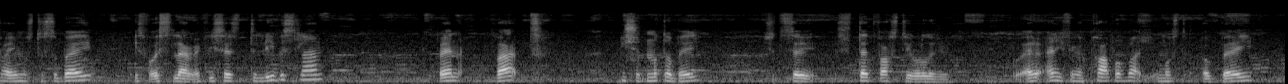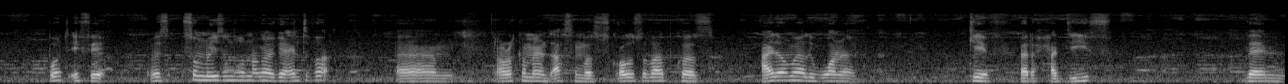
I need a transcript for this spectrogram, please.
that you must disobey is for Islam. If he says to leave Islam, then that you should not obey. You should say steadfast to your religion. But anything apart from that, you must obey. But if it there's some reasons I'm not going to get into that. Um, I recommend asking the scholars for that because I don't really want to give a hadith. Then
